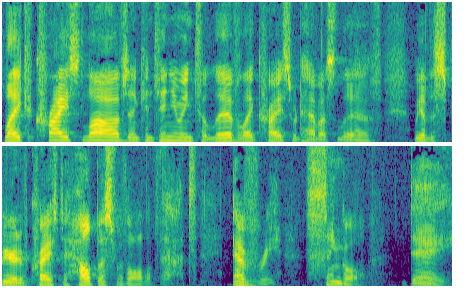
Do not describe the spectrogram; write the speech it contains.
like Christ loves, and continuing to live like Christ would have us live. We have the Spirit of Christ to help us with all of that every single day.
